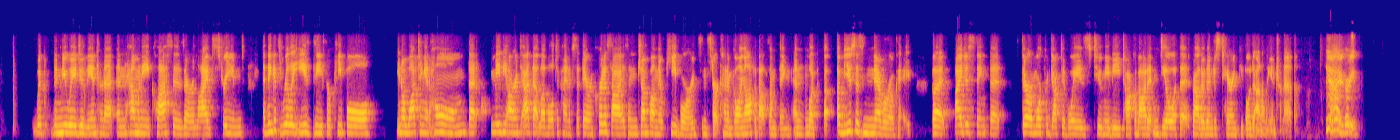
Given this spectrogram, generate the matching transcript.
with the new age of the internet and how many classes are live streamed. I think it's really easy for people, you know, watching at home that maybe aren't at that level to kind of sit there and criticize and jump on their keyboards and start kind of going off about something. And look, abuse is never okay. But I just think that there are more productive ways to maybe talk about it and deal with it rather than just tearing people down on the internet. Yeah, yeah I agree.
